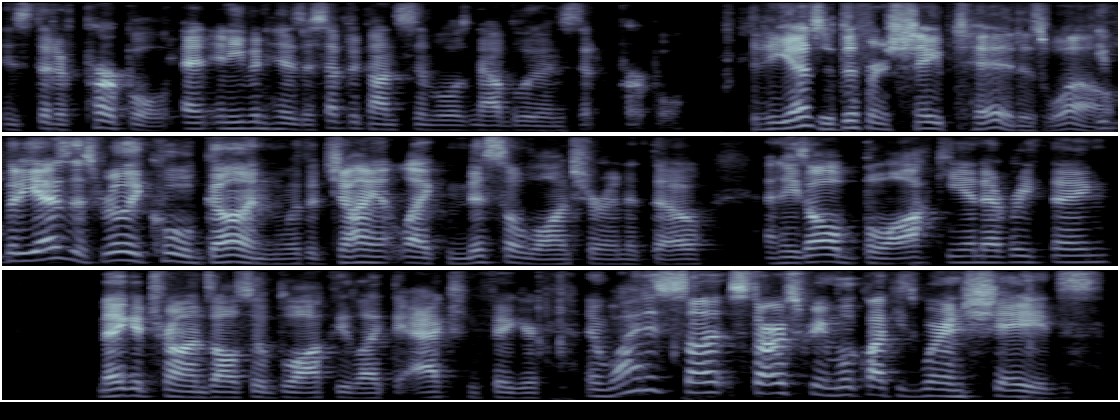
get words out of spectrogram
instead of purple. And, and even his Decepticon symbol is now blue instead of purple. And he has a different shaped head as well. But he has this really cool gun with a giant like missile launcher in it though, and he's all blocky and everything. Megatron's also blocky like the action figure. And why does Sa- Starscream look like he's wearing shades?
